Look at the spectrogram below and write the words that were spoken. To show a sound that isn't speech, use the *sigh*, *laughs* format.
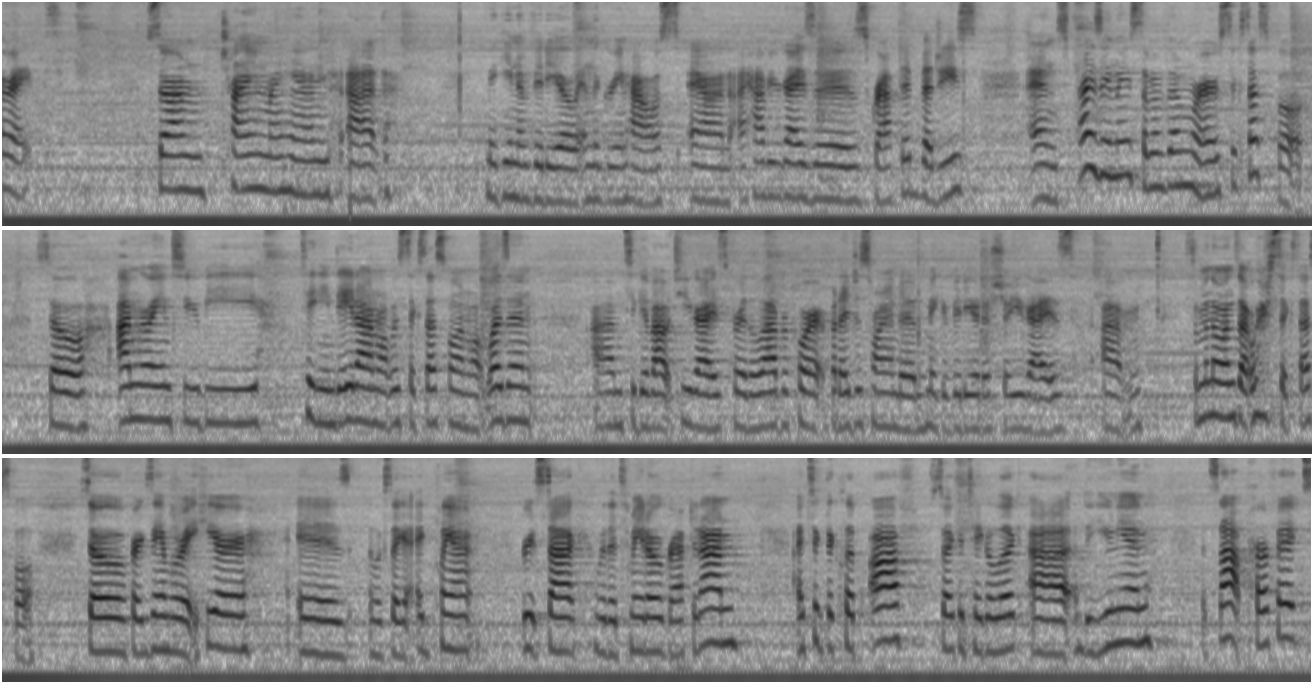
All right. So I'm trying my hand at making a video in the greenhouse and I have your guys' grafted veggies and surprisingly some of them were successful. So I'm going to be taking data on what was successful and what wasn't um, to give out to you guys for the lab report, but I just wanted to make a video to show you guys um, some of the ones that were *laughs* successful. So for example, right here is, it looks like an eggplant rootstock with a tomato grafted on. I took the clip off so I could take a look at the union. It's not perfect.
